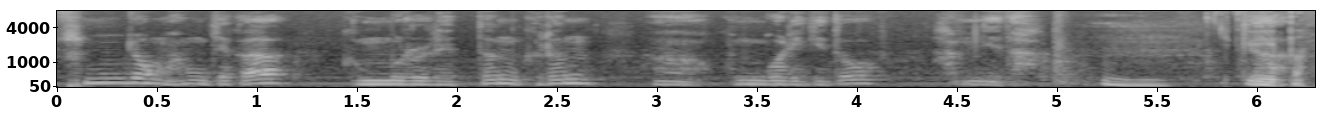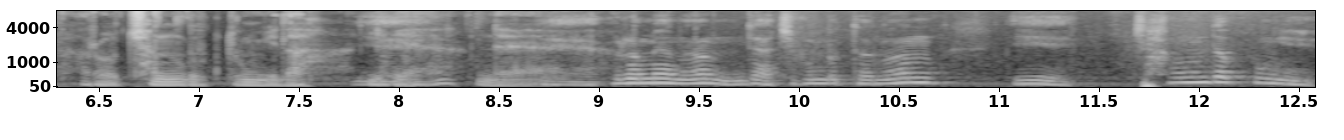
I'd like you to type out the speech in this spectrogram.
순종 황제가 근무를 했던 그런 어, 궁궐이기도 합니다. 이게 바로 창덕궁이다. 이게 네. 예, 그러면은 이제 지금부터는 이 창덕궁이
